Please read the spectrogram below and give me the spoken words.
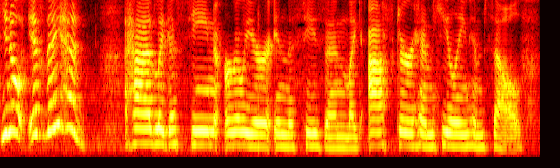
you know, if they had had like a scene earlier in the season, like after him healing himself,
